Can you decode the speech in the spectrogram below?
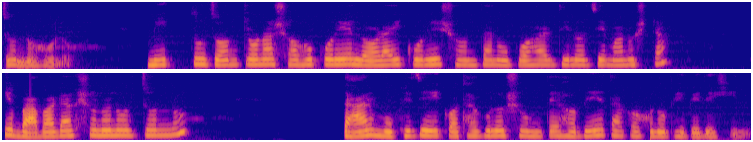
জন্য হলো? মৃত্যু যন্ত্রণা সহ করে লড়াই করে সন্তান উপহার দিল যে মানুষটা। কে বাবা ডাক শোনানোর জন্য? তার মুখে যে এই কথাগুলো শুনতে হবে তা কখনো ভেবে দেখিনি।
